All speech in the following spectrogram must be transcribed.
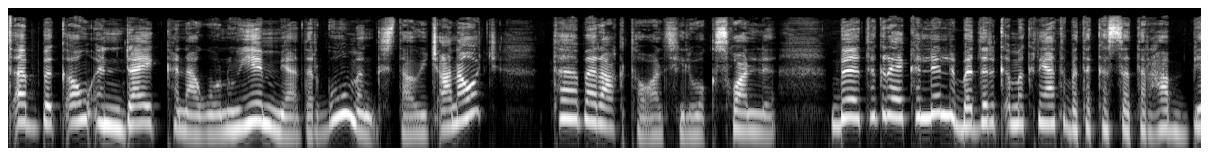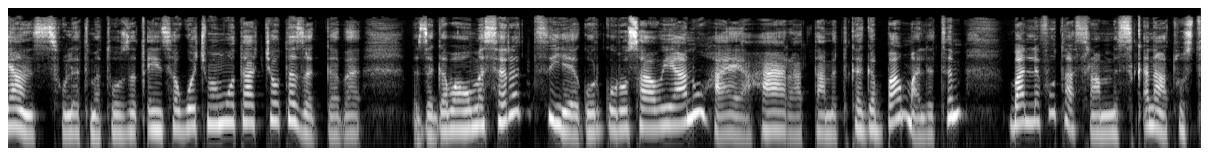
ጠብቀው እንዳይከናወኑ የሚያደርጉ መንግስታዊ ጫናዎች ተበራክተዋል ሲል ወቅሷል። በትግራይ ክልል በድርቅ ምክንያት በተከሰተ ረሃብ ቢያንስ 209 ሰዎች መሞታቸው ተዘገበ። በዘገባው መሰረት የጎርጎሮሳውያኑ 2024 ዓመት ከገባ ማለትም ባለፉት 15 ቀናት ውስጥ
